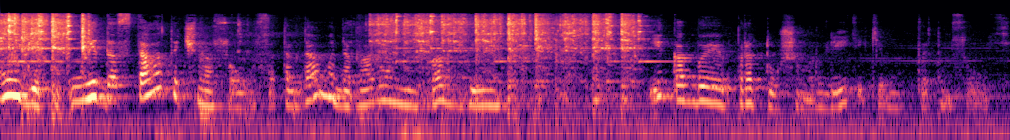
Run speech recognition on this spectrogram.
будет недостаточно соуса, тогда мы добавим воды и как бы протушим рулетики в этом соусе.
